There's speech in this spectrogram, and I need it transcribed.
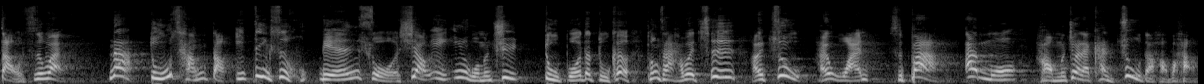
倒之外，那赌场倒一定是连锁效应，因为我们去。赌博的赌客通常还会吃，还会住，还会玩，SPA 按摩。好，我们就来看住的好不好？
